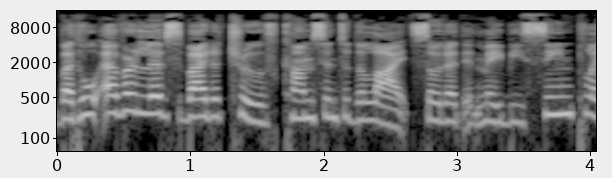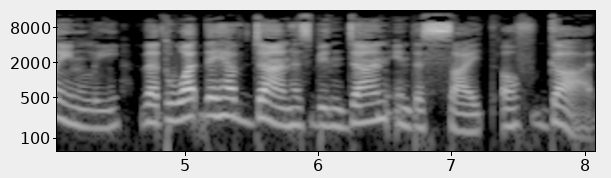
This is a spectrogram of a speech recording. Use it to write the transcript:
But whoever lives by the truth comes into the light so that it may be seen plainly that what they have done has been done in the sight of God.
